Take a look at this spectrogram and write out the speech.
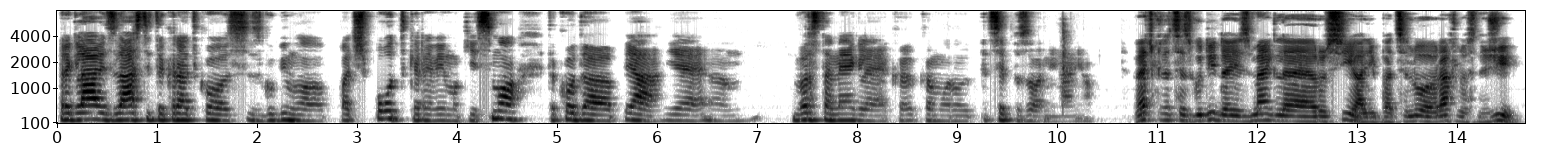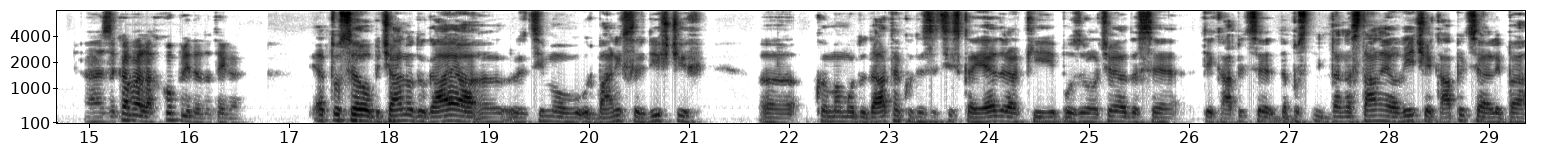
preglavi, zlasti takrat, ko izgubimo pač pot, ker ne vemo, kje smo. Tako da ja, je um, vrsta megle, ki moramo precej pozorni na njo. Večkrat se zgodi, da iz megle Rusija ali pa celo rahlo sneži. Uh, zakaj pa lahko pride do tega? Ja, to se običajno dogaja eh, recimo v urbanih središčih, eh, ko imamo dodatna kondenzacijska jedra, ki povzročajo, da se te kapljice, da, da nastanejo večje kapljice ali pa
